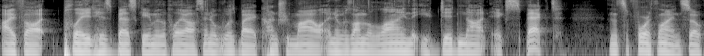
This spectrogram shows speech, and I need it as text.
I thought, played his best game of the playoffs, and it was by a country mile, and it was on the line that you did not expect. And that's the fourth line. So,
